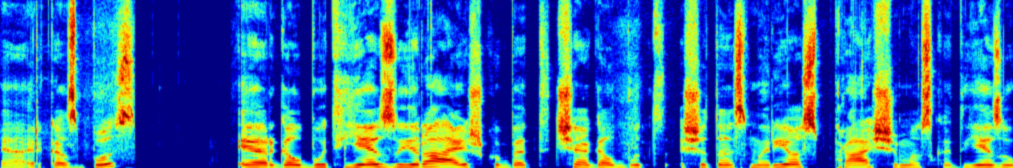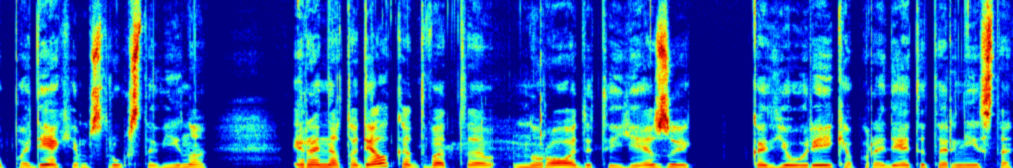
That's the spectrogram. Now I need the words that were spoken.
e, ir kas bus. Ir galbūt Jėzui yra aišku, bet čia galbūt šitas Marijos prašymas, kad Jėzau padėk jiems trūksta vyno, yra ne todėl, kad vat, nurodyti Jėzui, kad jau reikia pradėti tarnystę,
